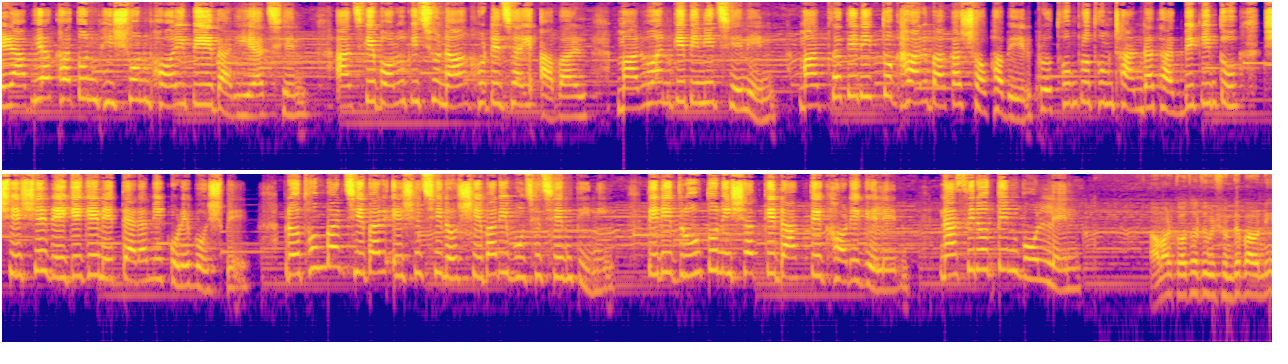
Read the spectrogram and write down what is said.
রাবিয়া খাতুন ভীষণ ভয় পেয়ে দাঁড়িয়ে আছেন। আজকে বড় কিছু না ঘটে যায় আবার। মারোয়ানকে তিনি চেনেন। মাত্রাতিরিক্ত ঘাড় বাঁকা স্বভাবের। প্রথম প্রথম ঠান্ডা থাকবে কিন্তু শেষে রেগে গেলে তেরামি করে বসবে। প্রথমবার যেবার এসেছিল সেবারই বুঝেছেন তিনি। তিনি দ্রুত নিষাদকে ডাকতে ঘরে গেলেন। নাসিরউদ্দিন বললেন আমার কথা তুমি শুনতে পাওনি?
